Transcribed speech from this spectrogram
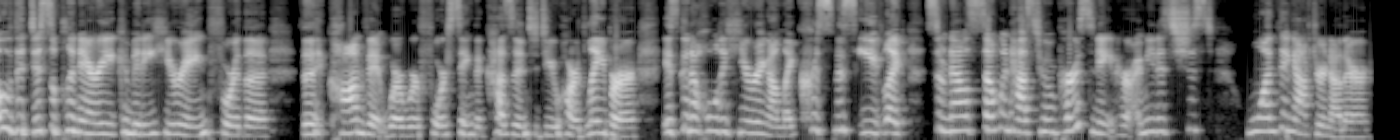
oh the disciplinary committee hearing for the the convent where we're forcing the cousin to do hard labor is going to hold a hearing on like christmas eve like so now someone has to impersonate her. I mean it's just one thing after another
